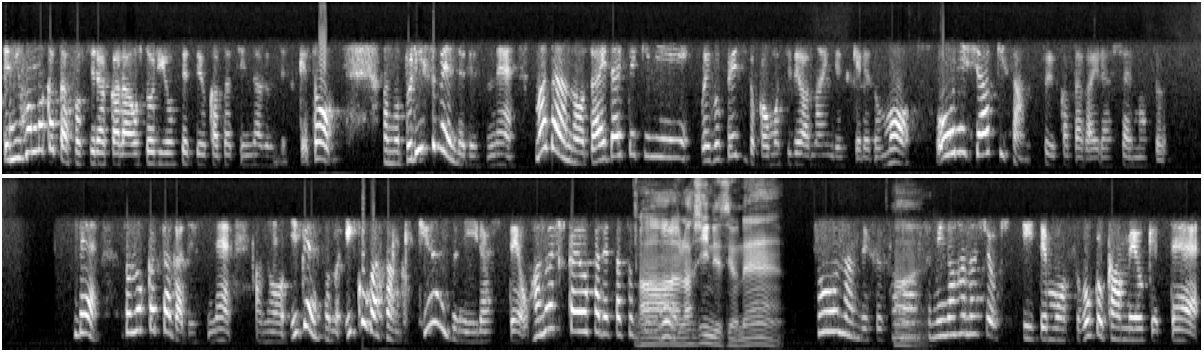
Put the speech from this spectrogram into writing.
で日本の方はそちらからお取り寄せという形になるんですけどあのブリスベンでですねまだあの大々的にウェブページとかお持ちではないんですけれども大西明さんという方がいらっしゃいます。でその方がですねあの以前、そのイコガさんがケアンズにいらしてお話し会をされた時にああらしいんですよねそうなんです、そのはい。炭の話を聞いてもすごく感銘を受けて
